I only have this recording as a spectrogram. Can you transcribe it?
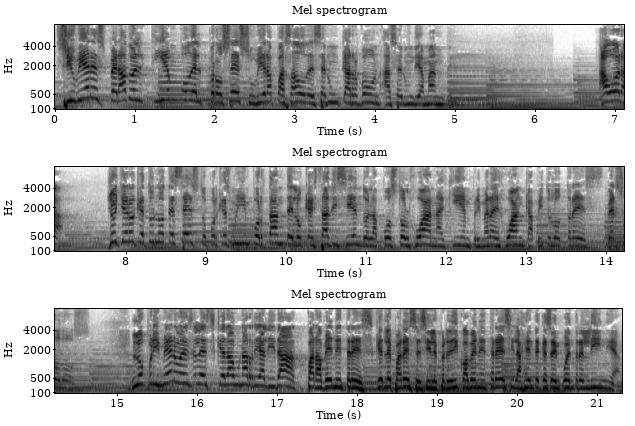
si hubiera esperado el tiempo del proceso, hubiera pasado de ser un carbón a ser un diamante. Ahora, yo quiero que tú notes esto porque es muy importante lo que está diciendo el apóstol Juan aquí en Primera de Juan capítulo 3, verso 2. Lo primero es les queda una realidad para BN3. ¿Qué le parece si le predico a BN3 y la gente que se encuentra en línea?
